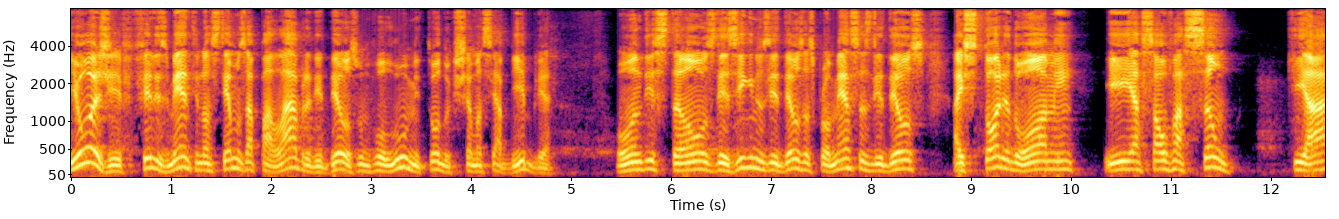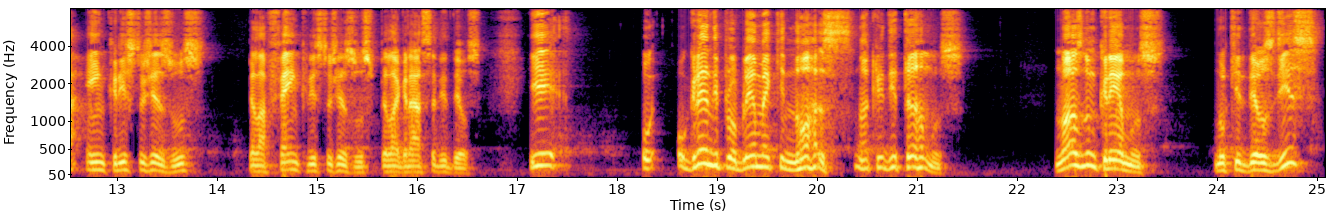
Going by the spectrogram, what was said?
E hoje, felizmente, nós temos a palavra de Deus, um volume todo que chama-se a Bíblia, onde estão os desígnios de Deus, as promessas de Deus, a história do homem e a salvação que há em Cristo Jesus, pela fé em Cristo Jesus, pela graça de Deus. E o, o grande problema é que nós não acreditamos. Nós não cremos no que Deus diz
